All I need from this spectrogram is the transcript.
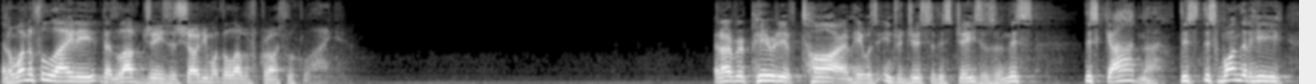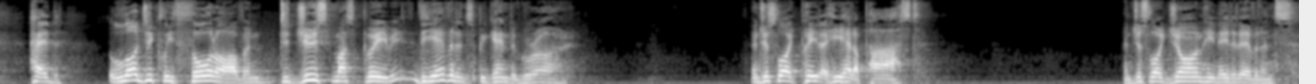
And a wonderful lady that loved Jesus showed him what the love of Christ looked like. And over a period of time, he was introduced to this Jesus and this, this gardener, this, this one that he had logically thought of and deduced must be, the evidence began to grow. And just like Peter, he had a past. And just like John, he needed evidence.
